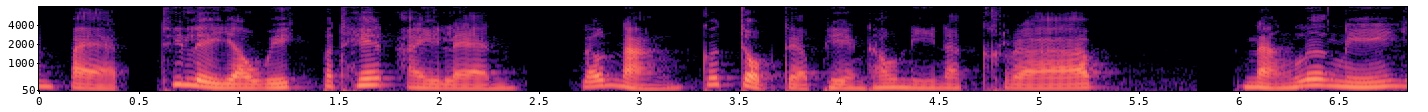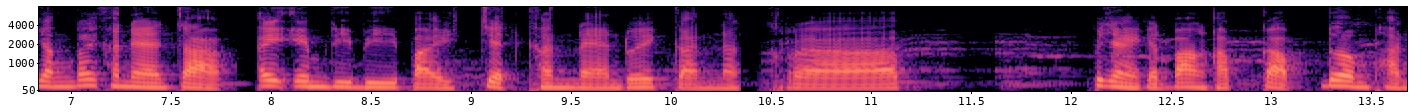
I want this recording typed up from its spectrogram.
2008 ที่เลยาวิกประเทศไอร์แลนด์ แล้วหนังก็จบแต่เพียงเท่านี้นะครับ หนังเรื่องนี้ยังได้คะแนนจาก IMDB ไป 7 คะแนนด้วยกันนะครับ เป็นยังไงกันบ้างครับกับเดิมพัน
